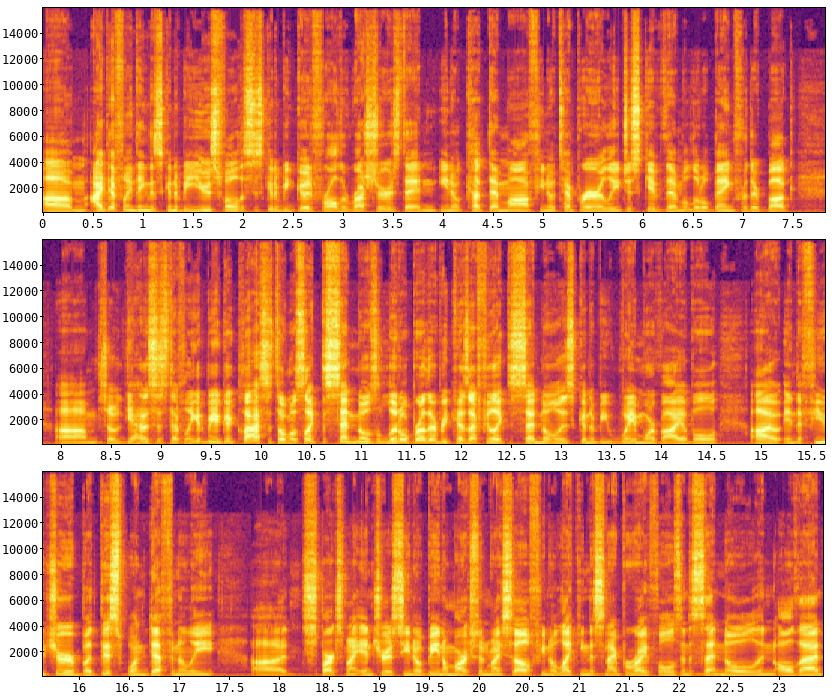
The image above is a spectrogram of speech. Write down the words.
Um, I definitely think this is going to be useful. This is going to be good for all the rushers. Then you know, cut them off. You know, temporarily, just give them a little bang for their buck. Um, so yeah, this is definitely going to be a good class. It's almost like the Sentinel's little brother because I feel like the Sentinel is going to be way more viable uh, in the future. But this one definitely uh, sparks my interest. You know, being a marksman myself, you know, liking the sniper rifles and the Sentinel and all that.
